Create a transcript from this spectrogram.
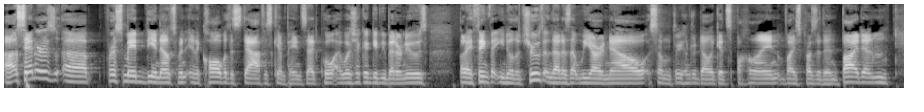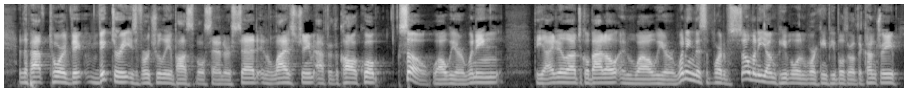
Uh, Sanders uh, first made the announcement in a call with the staff. His campaign said, quote, I wish I could give you better news, but I think that you know the truth, and that is that we are now some 300 delegates behind Vice President Biden, and the path toward vic- victory is virtually impossible, Sanders said in a live stream after the call, quote, So, while we are winning the ideological battle, and while we are winning the support of so many young people and working people throughout the country,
